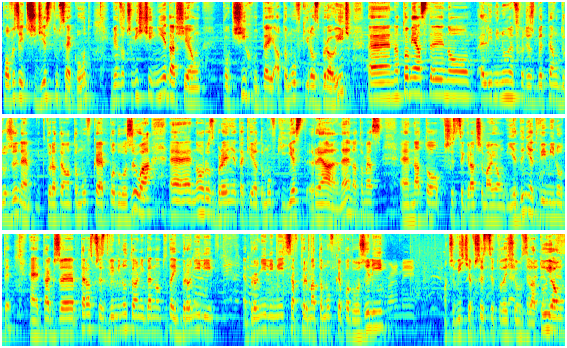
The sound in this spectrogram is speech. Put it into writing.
powyżej 30 sekund, więc oczywiście nie da się po cichu tej atomówki rozbroić, e, natomiast e, no, eliminując chociażby tę drużynę, która tę atomówkę podłożyła, e, no rozbrojenie takiej atomówki jest realne, natomiast e, na to wszyscy gracze mają jedynie dwie minuty. E, także teraz przez dwie minuty oni będą tutaj bronili, bronili miejsca, w którym atomówkę podłożyli. Oczywiście wszyscy tutaj się zlatują.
